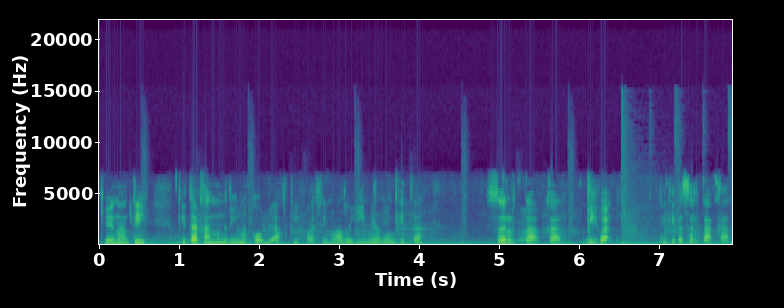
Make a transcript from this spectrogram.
Oke, nanti kita akan menerima kode aktivasi melalui email yang kita sertakan. Ih, Pak, yang kita sertakan.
